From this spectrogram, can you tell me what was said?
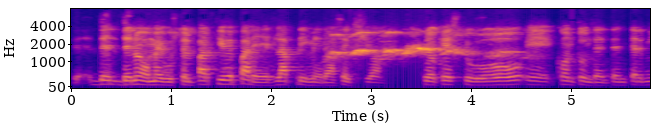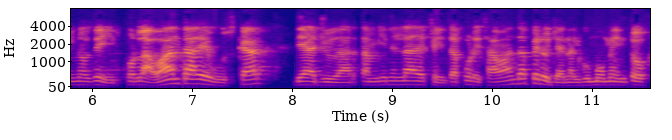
de, nuevo, me gustó el partido de Paredes, la primera sección. Creo que estuvo contundente en términos de ir por la banda, de buscar, de ayudar también en la defensa por esa banda, pero ya en algún momento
